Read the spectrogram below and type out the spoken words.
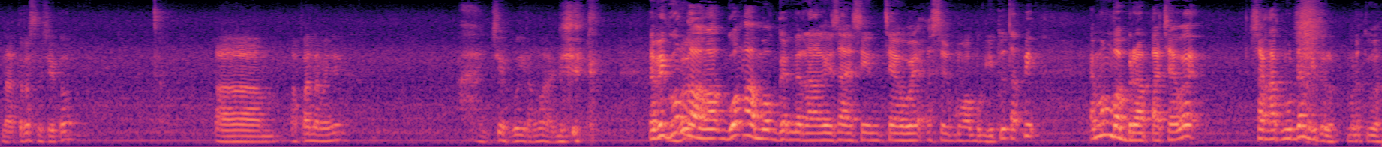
Nah terus di situ em, apa namanya? Anjir gue hilang lagi. Tapi gue Gua- nggak gue nggak mau generalisasiin cewek semua begitu tapi emang beberapa cewek sangat mudah gitu loh menurut gue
